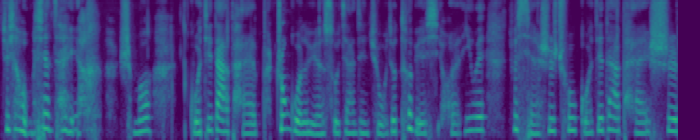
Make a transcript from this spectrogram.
就像我们现在一样，什么国际大牌把中国的元素加进去，我就特别喜欢，因为就显示出国际大牌是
